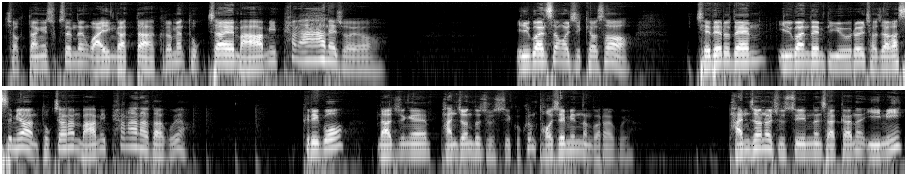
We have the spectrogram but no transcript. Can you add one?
적당히 숙성된 와인 같다. 그러면 독자의 마음이 편안해져요. 일관성을 지켜서 제대로 된 일관된 비율을 저자가 쓰면 독자는 마음이 편안하다고요. 그리고 나중에 반전도 줄 수 있고 그럼 더 재밌는 거라고요. 반전을 줄 수 있는 작가는 이미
